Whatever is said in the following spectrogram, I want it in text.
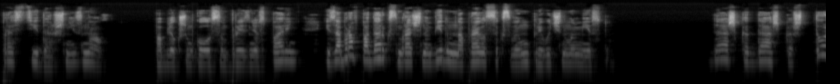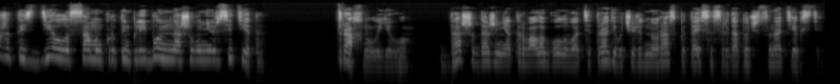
«Прости, Даш, не знал», — поблекшим голосом произнес парень и, забрав подарок с мрачным видом, направился к своему привычному месту. «Дашка, Дашка, что же ты сделала с самым крутым плейбоем нашего университета?» Трахнула его. Даша даже не оторвала голову от тетради в очередной раз, пытаясь сосредоточиться на тексте.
